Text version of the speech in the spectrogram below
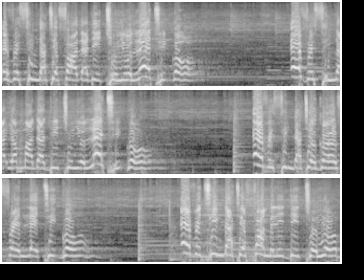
Everything that your father did to you, let it go. Everything that your mother did to you, let it go. Everything that your girlfriend, let it go. Everything that your family did to you,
